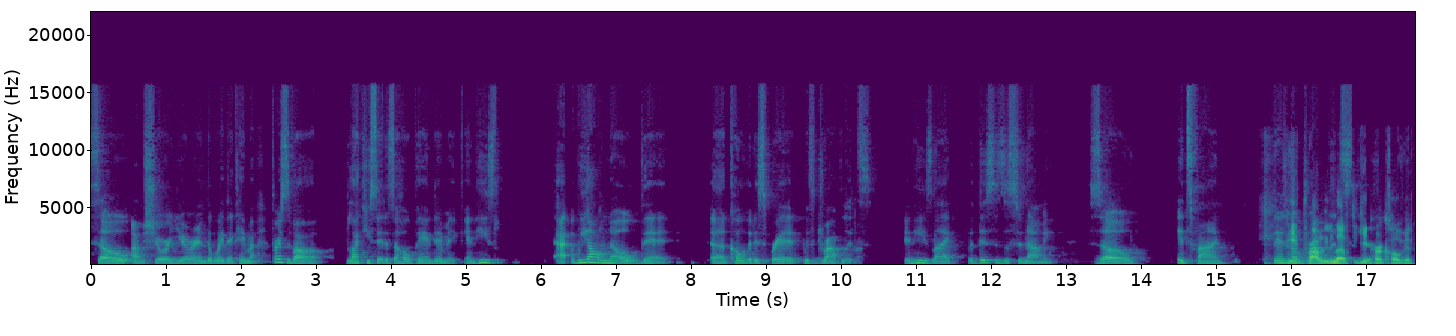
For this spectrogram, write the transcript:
So I'm sure urine, the way that came out. First of all, like you said, it's a whole pandemic. And he's, I, we all know that uh, COVID is spread with droplets. And he's like, but this is a tsunami. So it's fine. There's no He'd probably droplets. love to get her COVID.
